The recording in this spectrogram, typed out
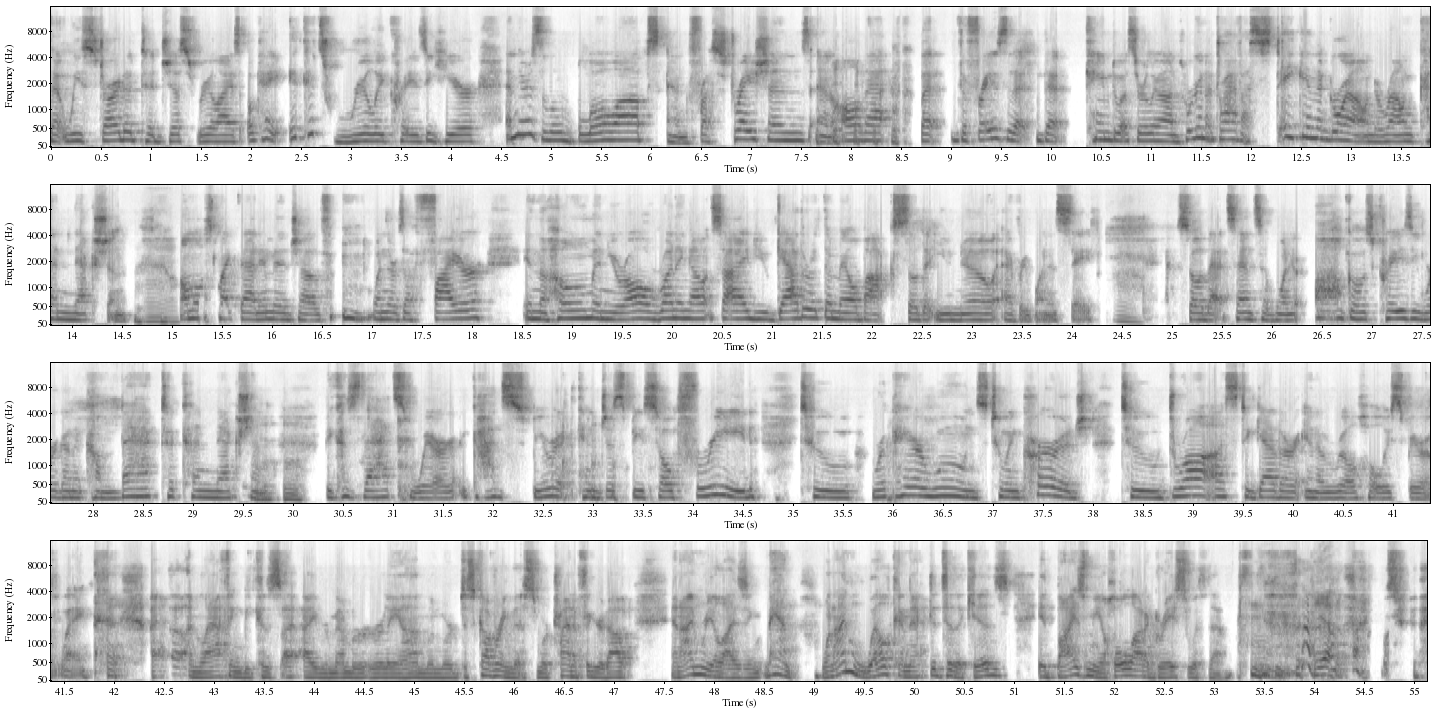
that we started to just realize okay, it gets really crazy here. And there's little blow ups and frustrations and all that. but the phrase that, that came to us early on is we're going to drive a stake in the ground around connection. Mm. Almost like that image of when there's a fire in the home and you're all running outside, you gather at the mailbox so that you know everyone is safe. Mm. So that sense of when it all goes crazy, we're going to come back to connection mm-hmm. Because that's where God's spirit can just be so freed to repair wounds, to encourage, to draw us together in a real Holy Spirit way. I, am laughing because I, I, remember early on when we're discovering this and we're trying to figure it out. And I'm realizing, man, when I'm well connected to the kids, it buys me a whole lot of grace with them. yeah.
